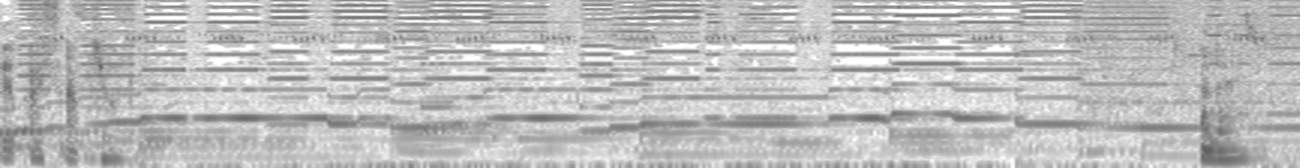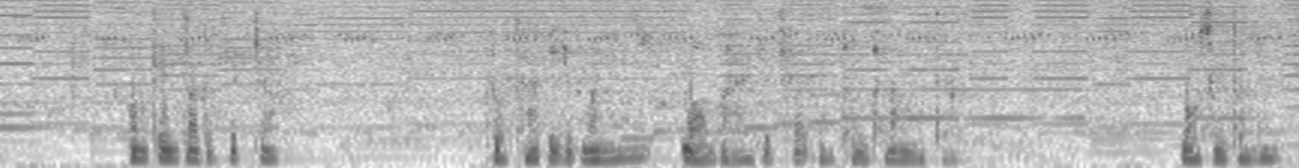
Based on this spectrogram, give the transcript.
ទើបអាចស្ដាប់យល់ឥឡូវអូន គេងតទៅទៀតចុះព្រោះថាពីយប់មិញបងប្រហែលជាឆ្លុយអូនខ្លាំងខ្លាំងណាស់ទៅបងសុំទោសណា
